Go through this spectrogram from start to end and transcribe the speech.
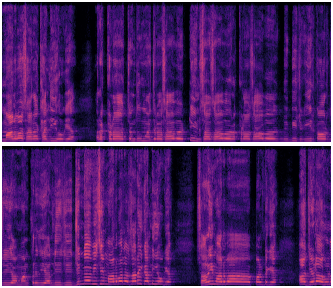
ਮਾਲਵਾ ਸਾਰਾ ਖਾਲੀ ਹੋ ਗਿਆ। ਰਖੜਾ ਚੰਦੂ ਮਾਜਰਾ ਸਾਹਿਬ ਢੀਂਡਸਾ ਸਾਹਿਬ ਰਖੜਾ ਸਾਹਿਬ ਬੀਬੀ ਜਗੀਰ ਕੌਰ ਜੀ ਆ ਮਨਪ੍ਰੀਤ ਆਲੀ ਜੀ ਜਿੰਨੇ ਵੀ ਸੀ ਮਾਲਵਾ ਦਾ ਸਾਰਾ ਹੀ ਖਾਲੀ ਹੋ ਗਿਆ। ਸਾਰਾ ਹੀ ਮਾਲਵਾ ਪਲਟ ਗਿਆ। ਆ ਜਿਹੜਾ ਹੁਣ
